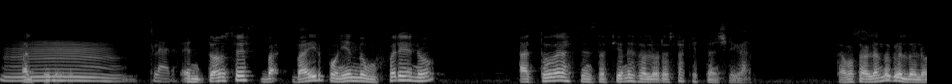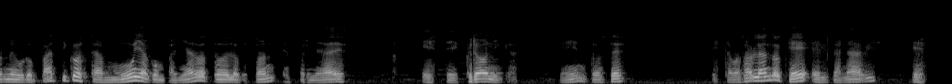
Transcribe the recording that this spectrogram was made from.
al cerebro. Mm, claro. Entonces va, va a ir poniendo un freno a todas las sensaciones dolorosas que están llegando. Estamos hablando que el dolor neuropático está muy acompañado a todo lo que son enfermedades este, crónicas. Entonces, estamos hablando que el cannabis es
